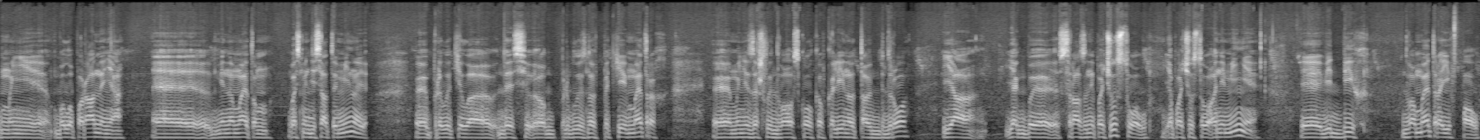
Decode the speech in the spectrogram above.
Мені було поранення е, мінометом 80-ї міною. Е, прилетіла десь е, приблизно в 5 метрах. Мені зайшли два осколка в коліно та в бідро. Я якби одразу не почувствував, я почувствував анемінію, відбіг 2 метри і впав.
